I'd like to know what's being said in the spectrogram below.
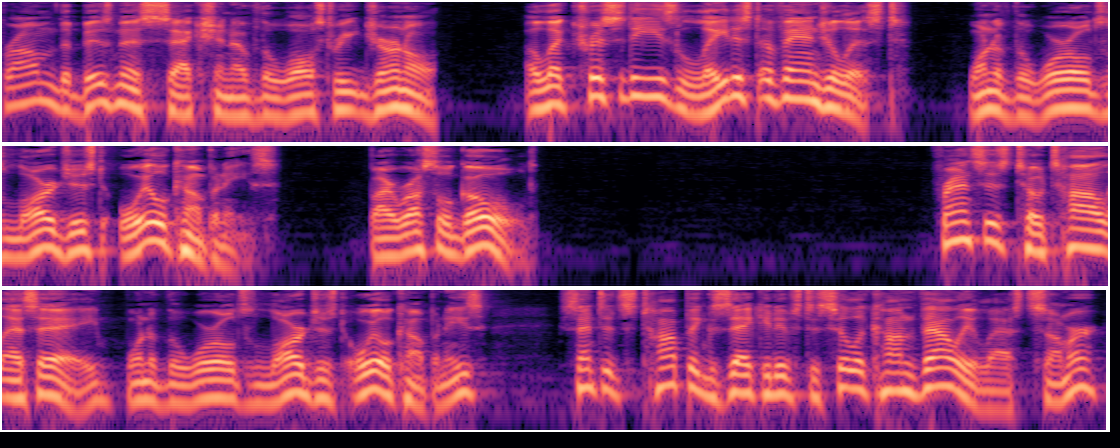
From the business section of the Wall Street Journal Electricity's Latest Evangelist, one of the world's largest oil companies, by Russell Gold. France's Total SA, one of the world's largest oil companies, sent its top executives to Silicon Valley last summer,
